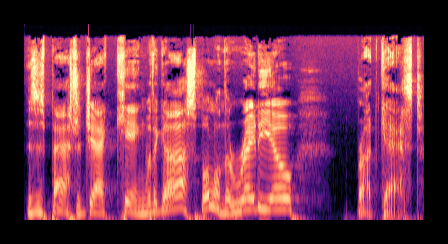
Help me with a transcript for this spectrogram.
This is Pastor Jack King with the gospel on the radio broadcast.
